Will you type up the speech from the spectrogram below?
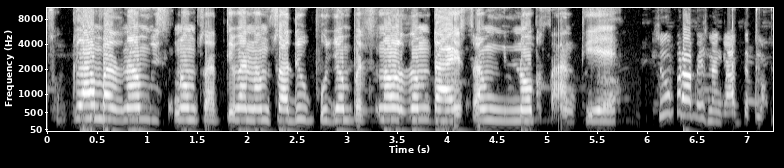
శుక్లాంబరనం విష్ణుం సత్యవనం సదు పూజం ప్రశ్నవర్ధం దాయసం గిన్నోపశాంతియే சூப்பரா பேசினாங்க கிளாப் தட்டலாம்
